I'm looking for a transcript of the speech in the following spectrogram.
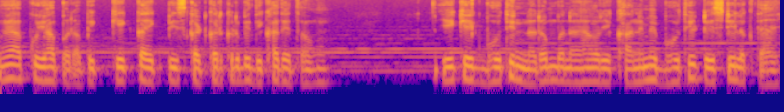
मैं आपको यहाँ पर अभी केक का एक पीस कट कर कर भी दिखा देता हूँ। ये केक बहुत ही नरम बना है और ये खाने में बहुत ही टेस्टी लगता है।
